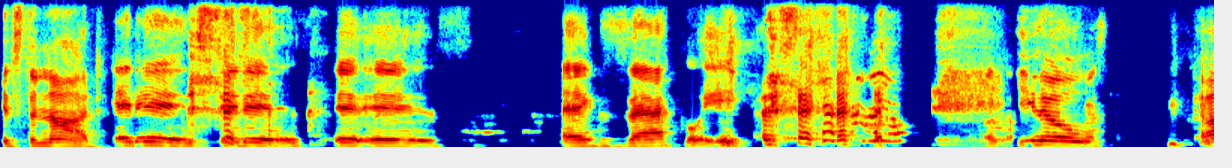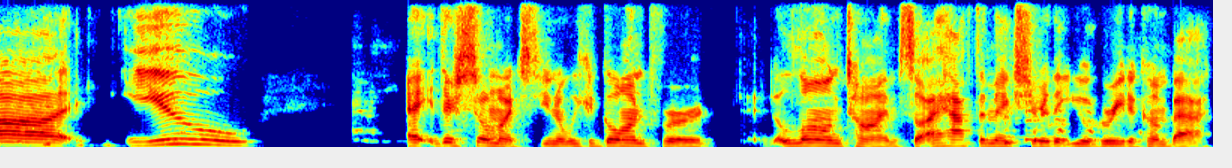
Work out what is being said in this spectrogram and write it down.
It's the nod. It is. It is. It is. Exactly. you know, uh, you, there's so much, you know, we could go on for a long time. So I have to make sure that you agree to come back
